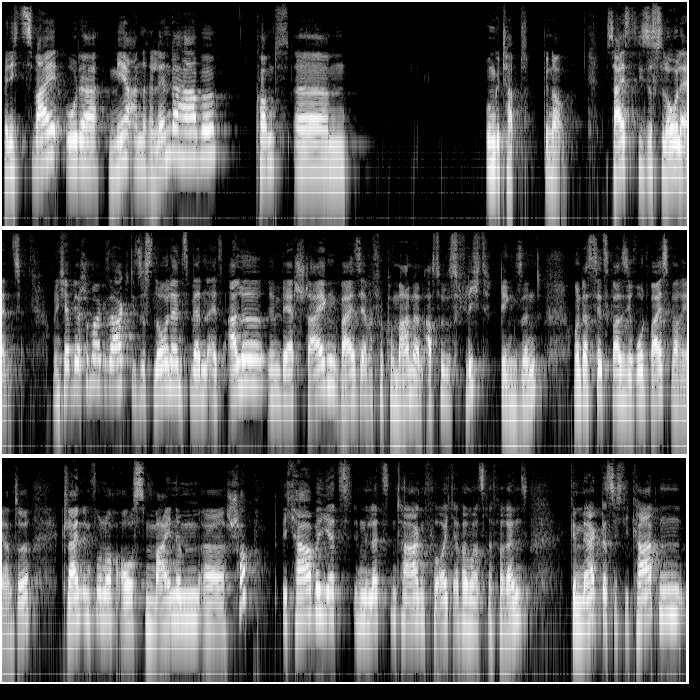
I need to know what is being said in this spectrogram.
wenn ich zwei oder mehr andere Länder habe, kommt ähm, ungetappt, genau. Das heißt, diese Slowlands. Und ich habe ja schon mal gesagt, diese Slowlands werden als alle im Wert steigen, weil sie einfach für Commander ein absolutes Pflichtding sind. Und das ist jetzt quasi die Rot-Weiß-Variante. Kleine Info noch aus meinem äh, Shop. Ich habe jetzt in den letzten Tagen für euch einfach mal als Referenz gemerkt, dass ich die Karten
